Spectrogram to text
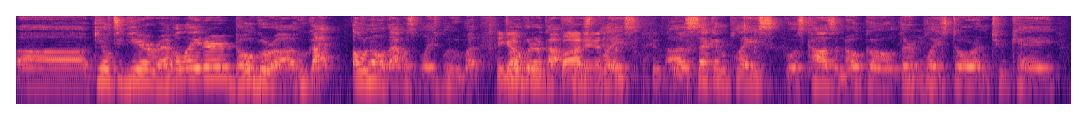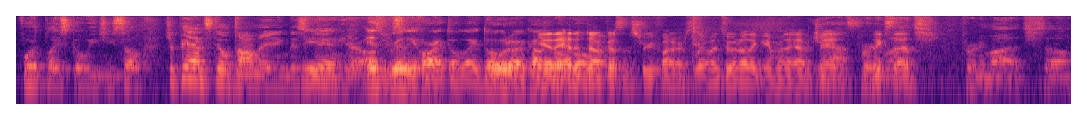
Uh, Guilty Gear Revelator, Dogura, who got oh no, that was BlazBlue, but He Dogura got bodied. first place. Uh, second place was Kazunoko. Third Mm. place Doran 2K. Fourth place Goichi. So Japan's still dominating this Yeah, game here. it's really hard though. Like Dogura and Kazunoko. yeah, they had to duck us in Street Fighter, so they went to another game where they have a chance. pretty Makes much, sense. Pretty much. So.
